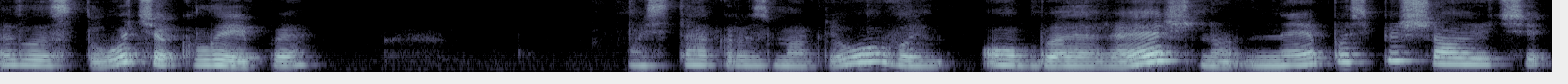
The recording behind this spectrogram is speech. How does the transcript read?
листочок липи. Ось так розмальовуємо обережно, не поспішаючи.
